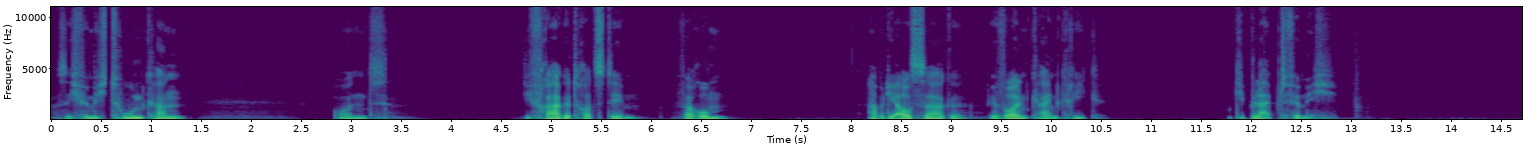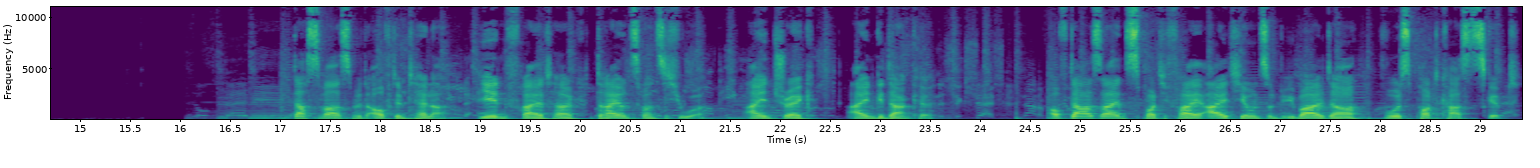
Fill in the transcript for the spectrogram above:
was ich für mich tun kann. Und die Frage trotzdem, warum? Aber die Aussage, wir wollen keinen Krieg, die bleibt für mich. Das war's mit Auf dem Teller. Jeden Freitag 23 Uhr. Ein Track, ein Gedanke. Auf Dasein, Spotify, iTunes und überall da, wo es Podcasts gibt.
